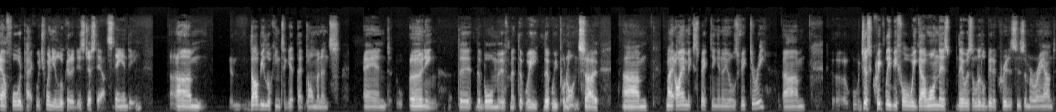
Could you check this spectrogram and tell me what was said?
our forward pack, which when you look at it is just outstanding. Um, they'll be looking to get that dominance and earning the the ball movement that we that we put on. So, um, mate, I am expecting an Eels victory. Um, just quickly before we go on, there's there was a little bit of criticism around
